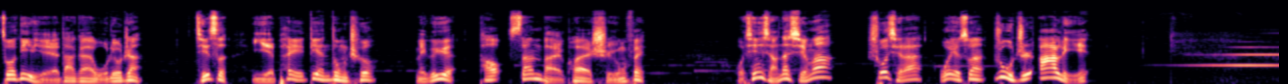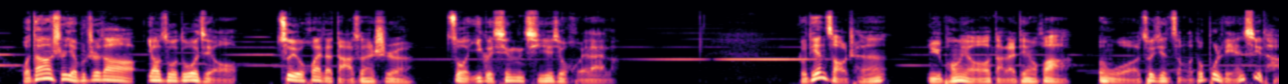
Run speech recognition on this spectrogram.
坐地铁大概五六站。其次也配电动车，每个月掏三百块使用费。我心想，那行啊，说起来我也算入职阿里。我当时也不知道要做多久，最坏的打算是做一个星期就回来了。有天早晨，女朋友打来电话问我最近怎么都不联系她，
